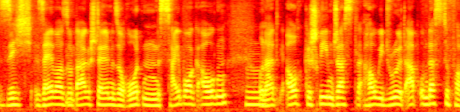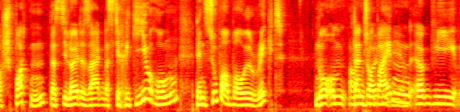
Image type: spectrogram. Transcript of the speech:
sich selber so dargestellt mit so roten Cyborg-Augen und hat auch geschrieben, just how we drew it up, um das zu verspotten, dass die Leute sagen, dass die Regierung den Super Bowl riggt, nur um Warum dann Joe Biden irgendwie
